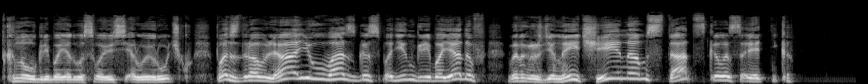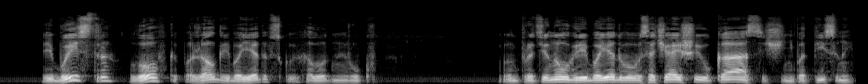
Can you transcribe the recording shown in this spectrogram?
ткнул Грибоедову свою серую ручку. «Поздравляю вас, господин Грибоедов! Вы награждены чином статского советника!» И быстро, ловко пожал Грибоедовскую холодную руку. Он протянул Грибоедову высочайший указ, еще не подписанный.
